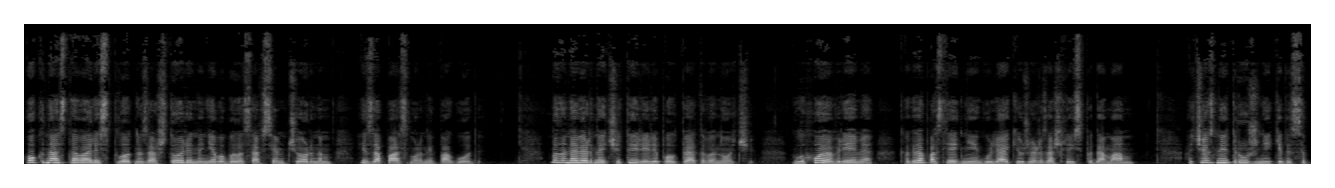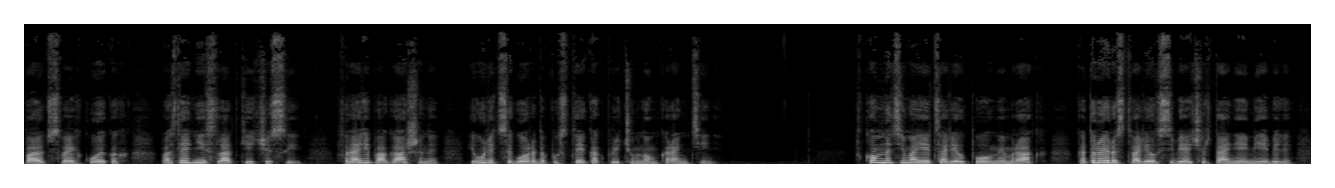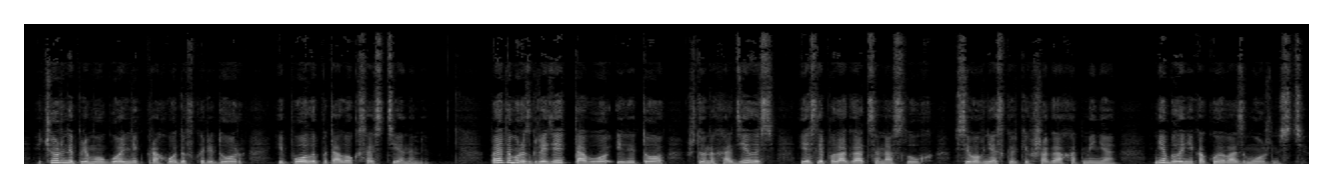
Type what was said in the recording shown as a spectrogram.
Окна оставались плотно зашторены, небо было совсем черным из-за пасмурной погоды. Было, наверное, четыре или полпятого ночи. Глухое время, когда последние гуляки уже разошлись по домам, а честные труженики досыпают в своих койках последние сладкие часы, фонари погашены, и улицы города пусты, как при чумном карантине. В комнате моей царил полный мрак, который растворил в себе очертания мебели и черный прямоугольник прохода в коридор и пол и потолок со стенами. Поэтому разглядеть того или то, что находилось, если полагаться на слух, всего в нескольких шагах от меня, не было никакой возможности.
